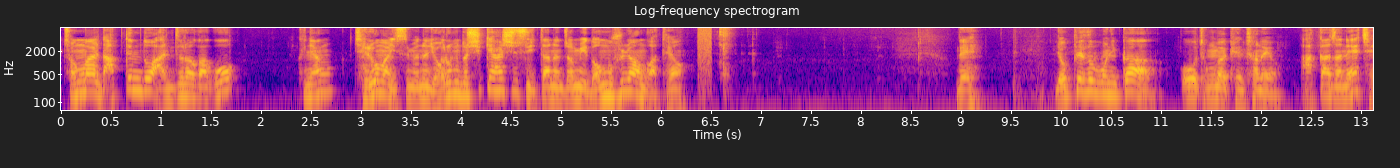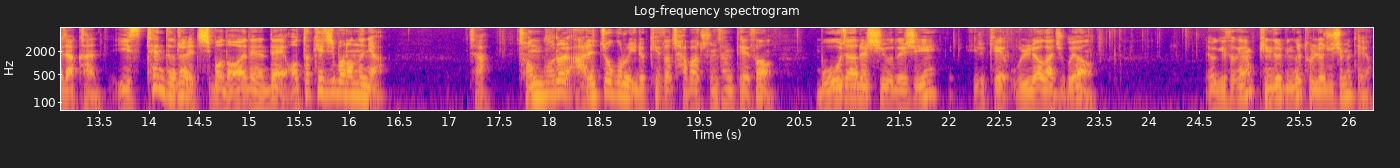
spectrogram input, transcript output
정말 납땜도 안 들어가고 그냥 재료만 있으면 여러분도 쉽게 하실 수 있다는 점이 너무 훌륭한 것 같아요. 네. 옆에서 보니까 오 정말 괜찮아요. 아까 전에 제작한 이 스탠드를 집어 넣어야 되는데 어떻게 집어 넣느냐? 자, 전구를 아래쪽으로 이렇게 해서 잡아준 상태에서 모자를 씌우듯이 이렇게 올려가지고요. 여기서 그냥 빙글빙글 돌려주시면 돼요.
